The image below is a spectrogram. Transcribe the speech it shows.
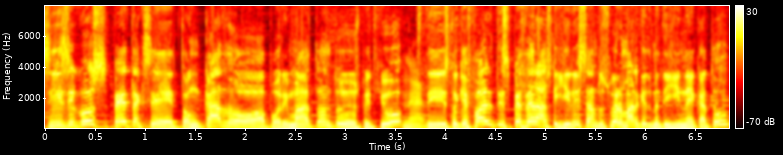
Σύζυγος πέταξε τον κάδο απορριμμάτων του σπιτιού Ναι. στη, στο κεφάλι της πεθεράς. Γυρίσαν το σούπερ μάρκετ με τη γυναίκα του.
